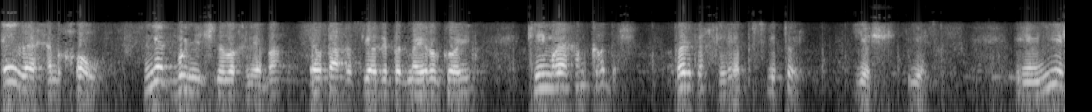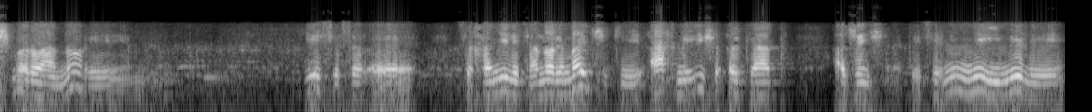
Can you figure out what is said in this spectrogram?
Эй лехем хоу, нет будничного хлеба, и так съеды под моей рукой, ким лехем кодыш, только хлеб святой. Есть, есть. им нишмару аноры, если э, сохранились аноры мальчики, ах мы еще только от, от женщины. То есть они не имели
